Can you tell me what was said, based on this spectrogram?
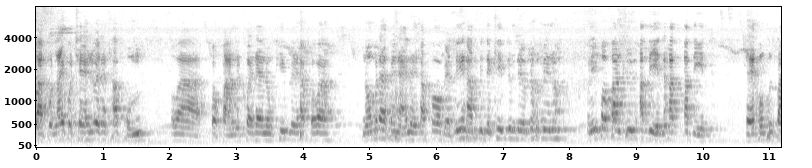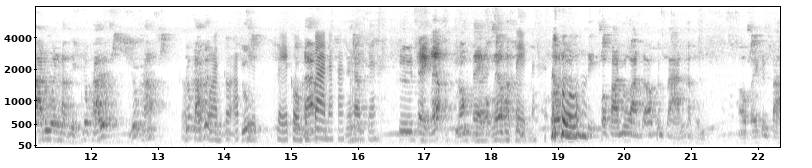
ฝากกดไลค์กดแชร์ด้วยนะครับ ผมเพราะว่าพอฟังไม่ค่อยได้ลงคลิปเลยครับเพราะว่า น้องไม่ได้ไปไหนเลยครับ ก็แบบนี้ครับมีแต่คลิปเดิมๆนะครับแม่เนาะวันนี้พอฟังคืออัปเดตนะครับ อัปเดตแผลของคุณป้าด้วยนะครับนี่ยกขายกยกขายกก็ขาพ่อควานก็อัปเดตแผลของคุณป้านะคะคุณแม่จ้าคือแตกแล้วน้องแตกออกแล้วครับแตกนะเออติดพอฟันเมื่อวานก็เอาขึ้นตานะครับ ผม เอาไปขึ้นตา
